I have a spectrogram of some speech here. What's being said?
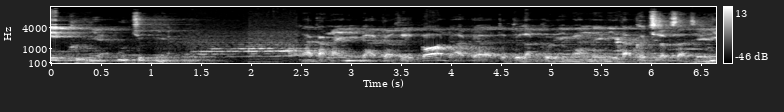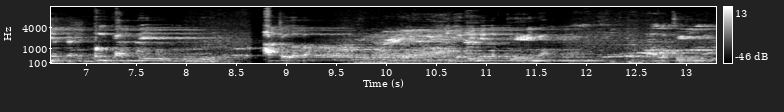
egonya, ujubnya. Nah karena ini tidak ada firqa, tidak ada dodolan gorengan, nah, ini tak gejlok saja. Ini pengganti adol apa? Jadi ini lebih ringan, nah, lebih ringan.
